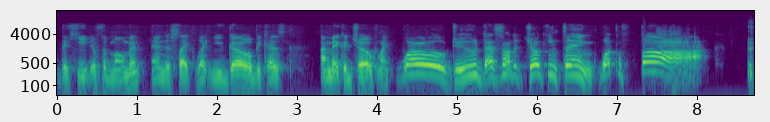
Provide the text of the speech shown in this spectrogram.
the heat of the moment and just like let you go because I make a joke. Like, whoa, dude, that's not a joking thing. What the fuck?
